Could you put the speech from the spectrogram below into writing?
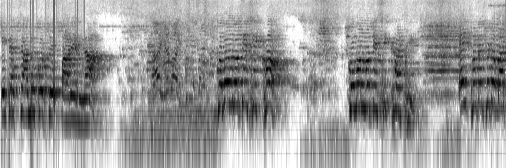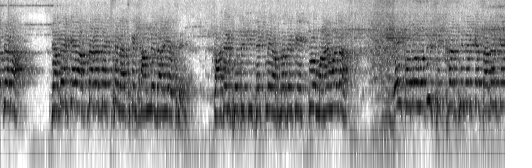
এটা চালু করতে পারেন না। কোমলমতি শিক্ষক, কোমলমতি শিক্ষার্থী। এই ছোট ছোট বাচ্চারা, যাদেরকে আপনারা দেখছেন আজকে সামনে দাঁড়িয়ে আছে, তাদের প্রতি কি দেখলে আপনাদেরকে একটুও মায়া হয় না? এই কোমলমতি শিক্ষার্থীদেরকে তাদেরকে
